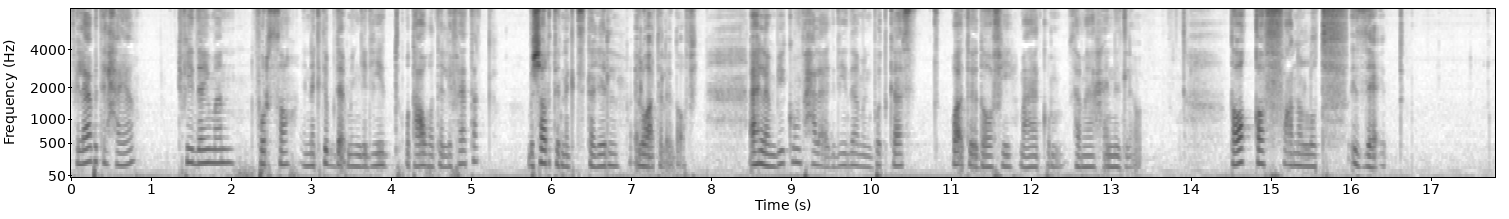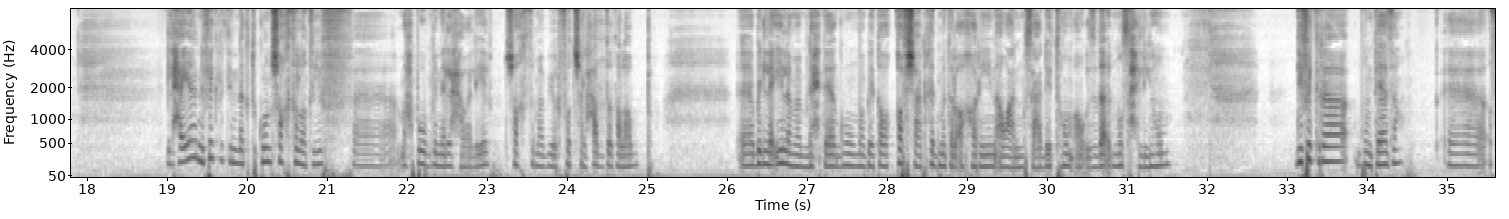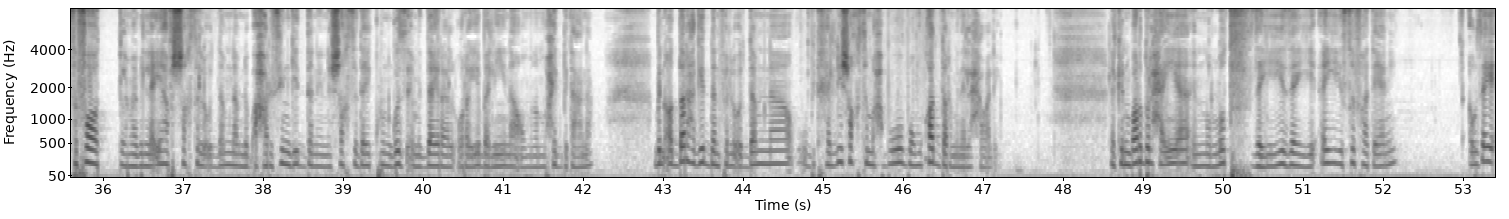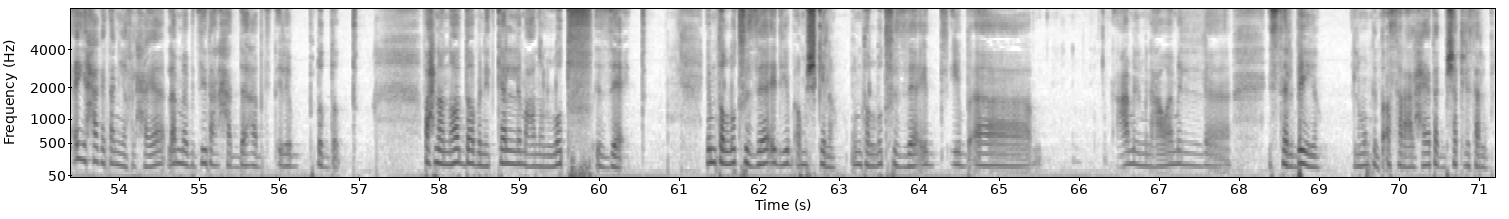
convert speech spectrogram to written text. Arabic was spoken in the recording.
في لعبة الحياة في دايما فرصة إنك تبدأ من جديد وتعوض اللي فاتك بشرط إنك تستغل الوقت الإضافي. أهلا بيكم في حلقة جديدة من بودكاست وقت إضافي معاكم سماح النزلاوي توقف عن اللطف الزائد. الحقيقة إن فكرة إنك تكون شخص لطيف آه، محبوب من اللي حواليه شخص ما بيرفضش لحد طلب بنلاقيه لما بنحتاجه وما بيتوقفش عن خدمة الآخرين أو عن مساعدتهم أو إسداء النصح ليهم. دي فكرة ممتازة. آه، صفات لما بنلاقيها في الشخص اللي قدامنا بنبقى حريصين جدا إن الشخص ده يكون جزء من الدايرة القريبة لينا أو من المحيط بتاعنا. بنقدرها جدا في اللي قدامنا وبتخليه شخص محبوب ومقدر من اللي حواليه. لكن برضو الحقيقة ان اللطف زيه زي أي صفة تاني أو زي أي حاجة تانية في الحياة لما بتزيد عن حدها بتتقلب للضد. فإحنا النهاردة بنتكلم عن اللطف الزائد. إمتى اللطف الزائد يبقى مشكلة؟ إمتى اللطف الزائد يبقى عامل من عوامل السلبية اللي ممكن تأثر على حياتك بشكل سلبي.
